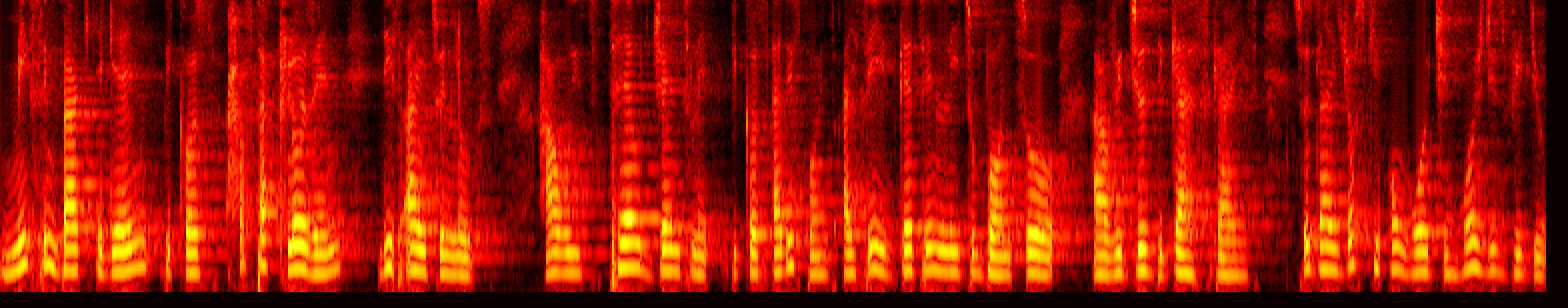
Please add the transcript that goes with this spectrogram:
mixing back again because after closing, this eye it will look. I will stir gently because at this point I see it's getting little burnt, so I'll reduce the gas, guys. So guys, just keep on watching. Watch this video.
